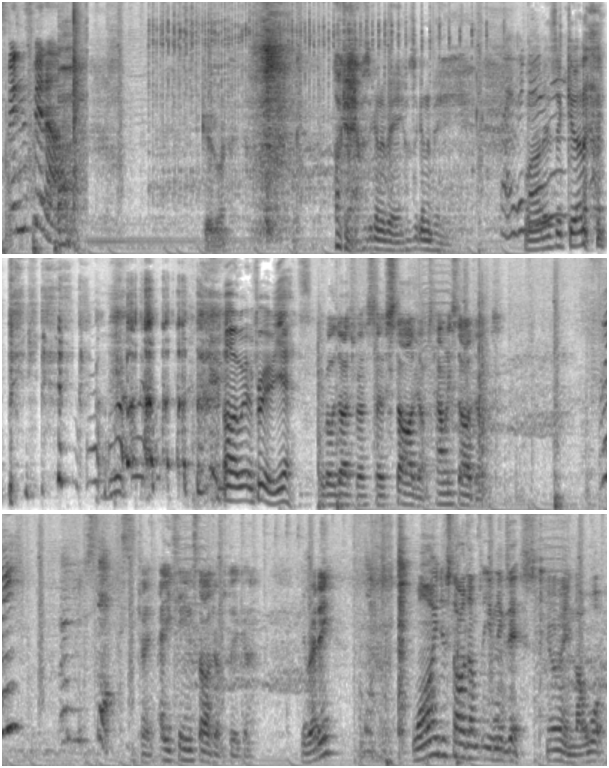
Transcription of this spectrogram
Spin the spinner. Ah. Good one. Okay, what's it gonna be? What's it gonna be? What is it What going? is it gonna be? oh, I went through, yes. You roll the dice for us. So star jumps. How many star jumps? Three and six. Okay, 18 star jumps, Luca. You ready? Yeah. Why do star jumps even exist? You know what I mean? Like what?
